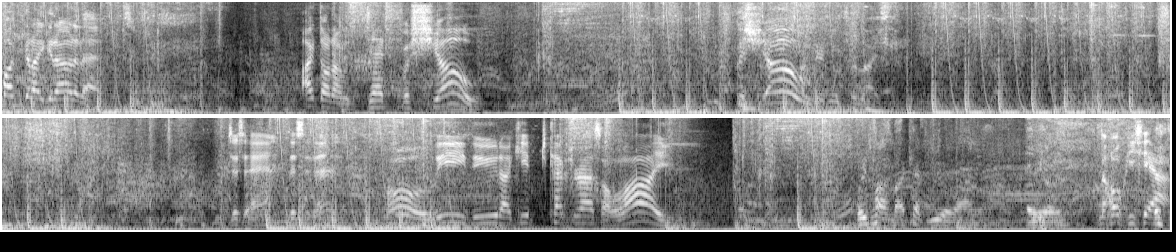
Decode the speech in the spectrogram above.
fuck did I get out of that? I thought I was dead for show. For show. This end? This is end. Holy, dude, I keep kept your ass alive. What are you talking about? I kept you alive. Really? Oh, yeah.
